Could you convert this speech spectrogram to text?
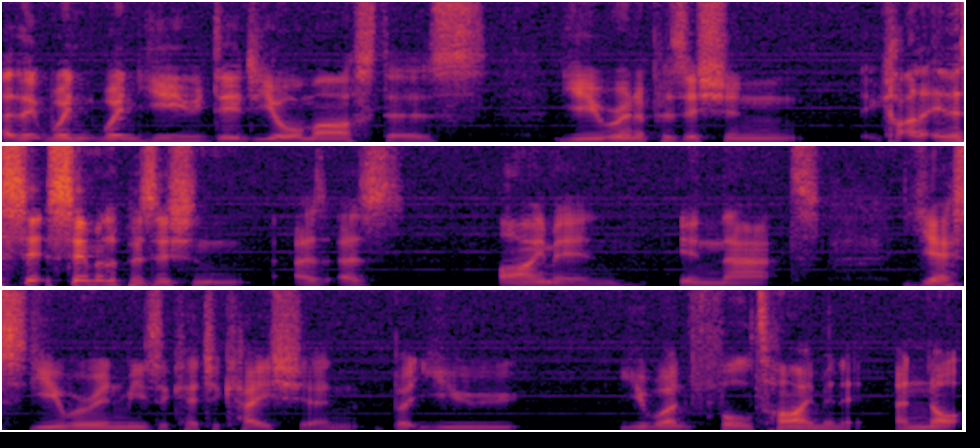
I think when when you did your masters, you were in a position, kind of in a similar position as as I'm in, in that yes, you were in music education, but you you weren't full time in it, and not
